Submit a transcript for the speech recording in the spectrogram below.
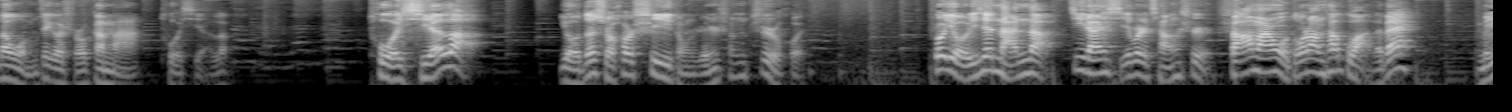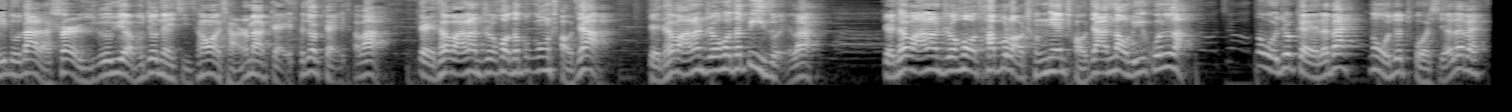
那我们这个时候干嘛？妥协了，妥协了，有的时候是一种人生智慧。说有一些男的，既然媳妇强势，啥玩意儿我都让他管了呗，没多大点事儿，一个月不就那几千块钱吗？给他就给他吧，给他完了之后他不跟我吵架，给他完了之后他闭嘴了，给他完了之后他不老成天吵架闹离婚了。那我就给了呗，那我就妥协了呗。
